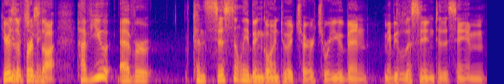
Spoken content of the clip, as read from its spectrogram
Here's Give the first thought. Have you ever consistently been going to a church where you've been maybe listening to the same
